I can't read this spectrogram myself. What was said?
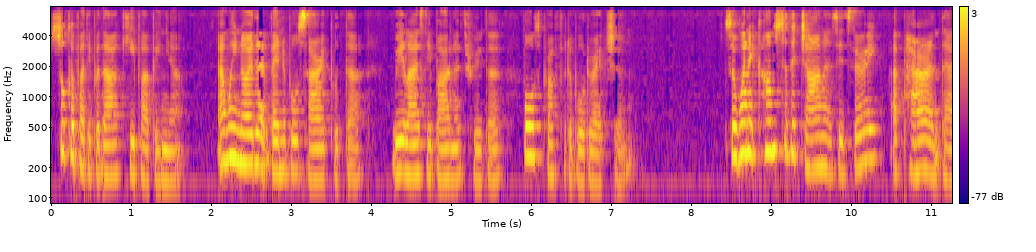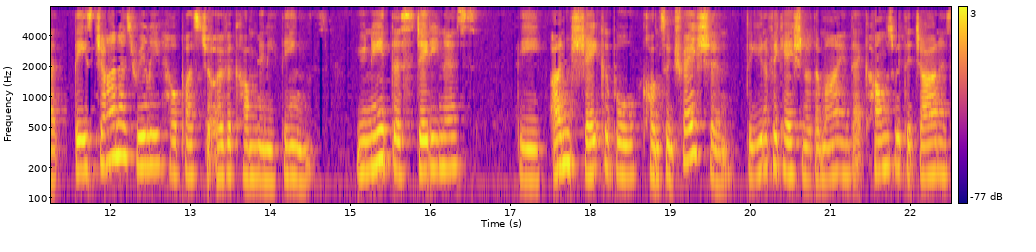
Sukha Kipa Kippa and we know that Venerable Sariputta realized Nibbana through the fourth profitable direction. So when it comes to the jhanas, it's very apparent that these jhanas really help us to overcome many things. You need the steadiness, the unshakable concentration, the unification of the mind that comes with the jhanas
